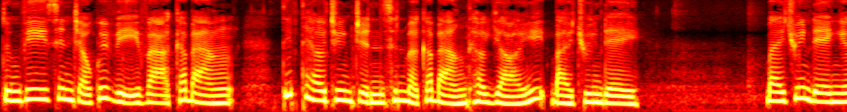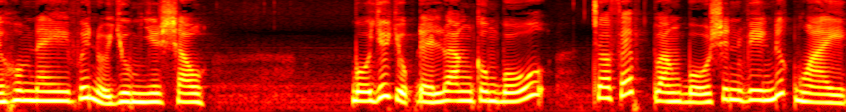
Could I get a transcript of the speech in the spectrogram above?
Tường Vi xin chào quý vị và các bạn. Tiếp theo chương trình xin mời các bạn theo dõi bài chuyên đề. Bài chuyên đề ngày hôm nay với nội dung như sau. Bộ Giáo dục Đài Loan công bố cho phép toàn bộ sinh viên nước ngoài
